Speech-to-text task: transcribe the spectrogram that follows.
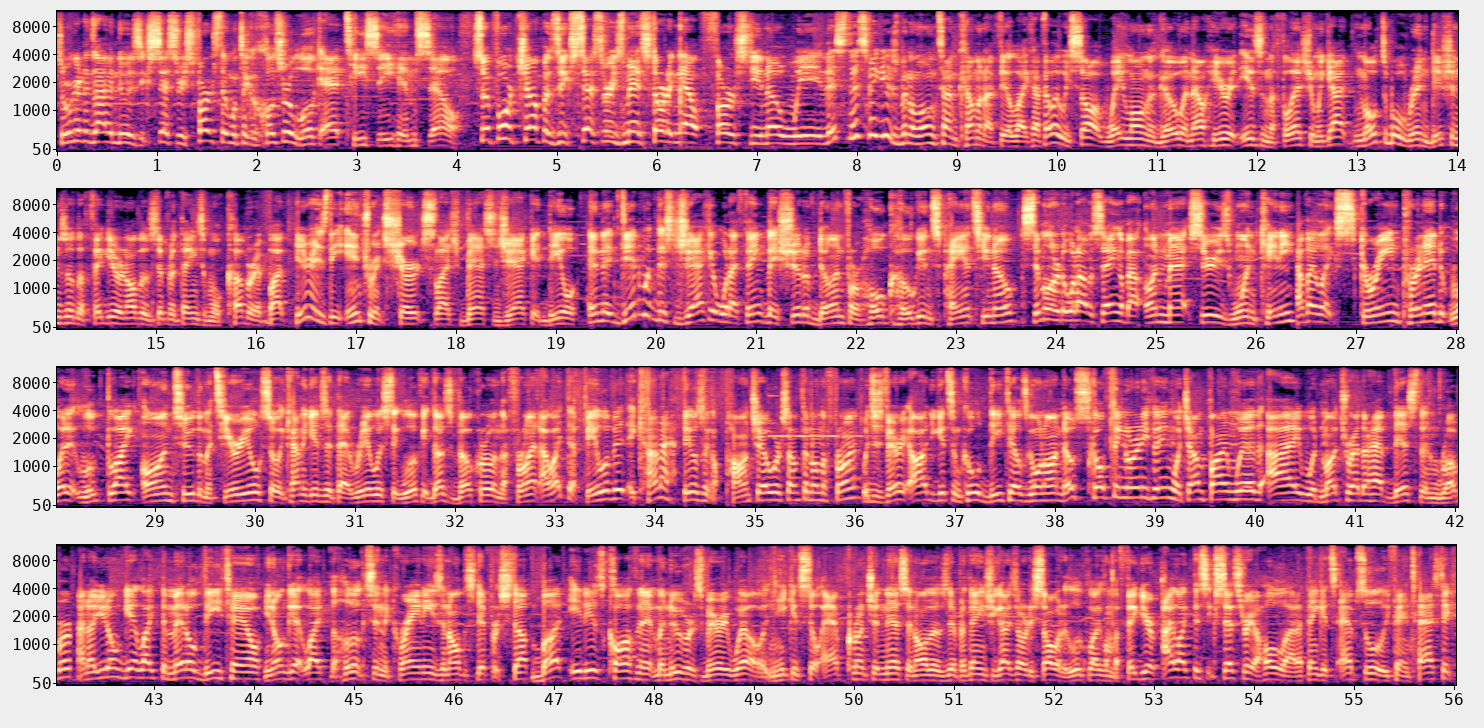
So we're going to dive into his accessories first, then we'll take a closer look at TC himself. So for Ciampa's accessories, man, starting out first, you know, we this, this figure has been a long time coming, I feel like. I feel like we saw it way long ago, and now here it is in the flesh, and we got multiple renditions of the figure and all those different things, and we'll cover it, but here is the entrance shirt slash vest jacket deal, and they did with this jacket what I think they should have done for Hulk Hogan's pants, you know? Similar to what I was saying about Unmatched Series 1 Kenny, how they like screen printed what it looked like onto the material, so it kind of gives it that realistic look. It does Velcro in the front. I like the feel of it. It kind of feels like a poncho or something on the front, which is very odd. You get some cool details going on. No sculpting or anything, which I'm fine with. I would much rather have this than rubber. I know you don't get like the metal detail, you don't get like the hooks and the crannies and all this different stuff, but it is cloth and it maneuvers very well, and he can still ab crunch in this and all those different things. You guys already saw what it looked like on the figure. I like this accessory a whole lot. I think it's absolutely fantastic.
